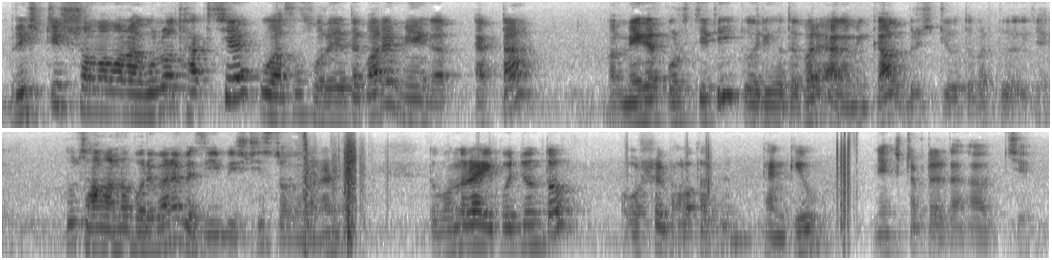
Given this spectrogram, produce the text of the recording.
বৃষ্টির সম্ভাবনাগুলো থাকছে, কুয়াশা সরে যেতে পারে, মেঘ একটা বা মেঘের পরিস্থিতি তৈরি হতে পারে, আগামীকাল বৃষ্টি হতে পারে দু এক জায়গায়। খুব সামান্য পরিমাণে বেশি বৃষ্টির সম্ভাবনা নেই। তো বন্ধুরা, এই পর্যন্ত। অবশ্যই ভালো থাকবেন। থ্যাংক ইউ নেক্সট চ্যাপ্টারে দেখা হচ্ছে।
